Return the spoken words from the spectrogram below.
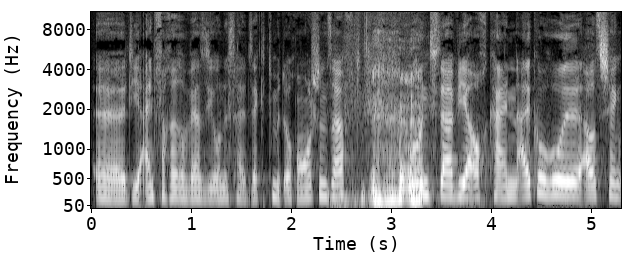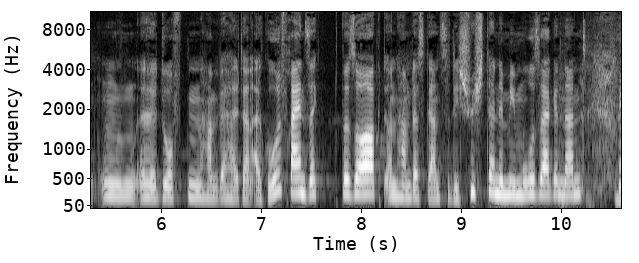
Äh, die einfachere Version ist halt Sekt mit Orangensaft. Und da wir auch keinen Alkohol ausschenken äh, durften, haben wir halt dann alkoholfreien Sekt besorgt und haben das Ganze die schüchterne Mimosa genannt.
